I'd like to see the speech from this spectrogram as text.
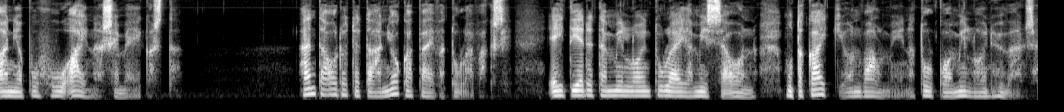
Anja puhuu aina Shemeikasta. Häntä odotetaan joka päivä tulevaksi. Ei tiedetä milloin tulee ja missä on, mutta kaikki on valmiina, tulkoon milloin hyvänsä.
